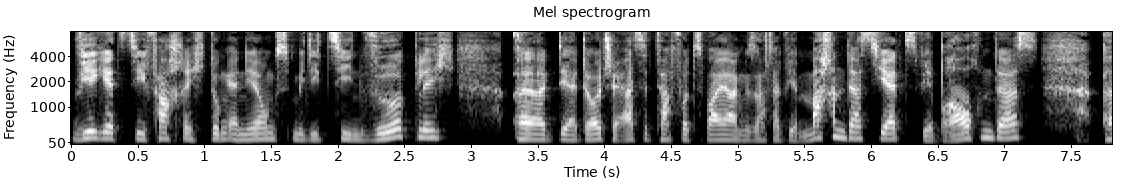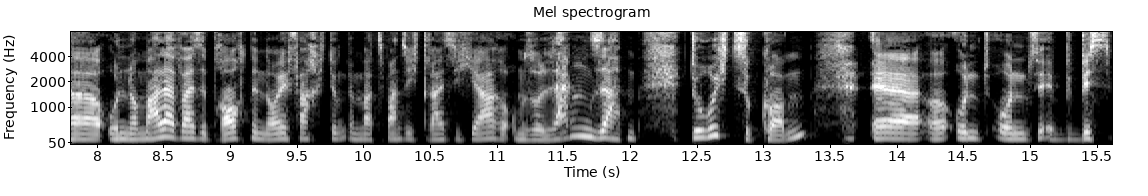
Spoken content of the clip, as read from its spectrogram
wir jetzt die Fachrichtung Ernährungsmedizin wirklich, äh, der Deutsche Ärztetag vor zwei Jahren gesagt hat, wir machen das jetzt, wir brauchen das. Äh, und normalerweise braucht eine neue Fachrichtung immer 20, 30 Jahre, um so langsam durchzukommen. Äh, und, und bis,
